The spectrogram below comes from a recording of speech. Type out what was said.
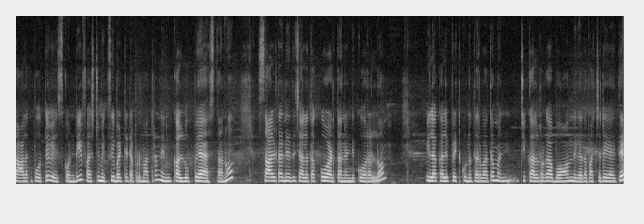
చాలకపోతే వేసుకోండి. ఫస్ట్ మిక్సీ పట్టేటప్పుడు మాత్రం నేను కల్లుప్పే వేస్తాను. సాల్ట్ అనేది చాలా తక్కువ వాడతానండి కూరల్లో. ఇలా కలిపి పెట్టుకున్న తర్వాత మంచి కలర్గా బాగుంది కదా పచ్చడి అయితే.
